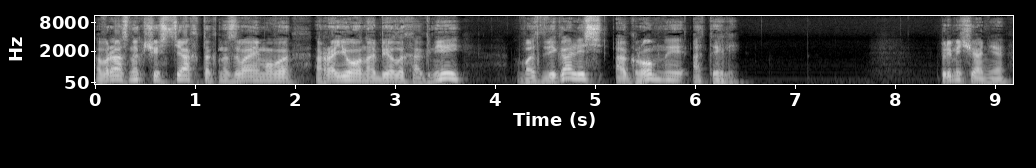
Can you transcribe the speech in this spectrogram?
В разных частях так называемого района белых огней воздвигались огромные отели. Примечание:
